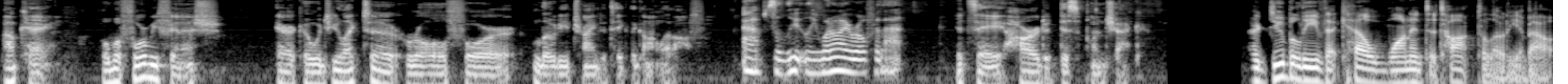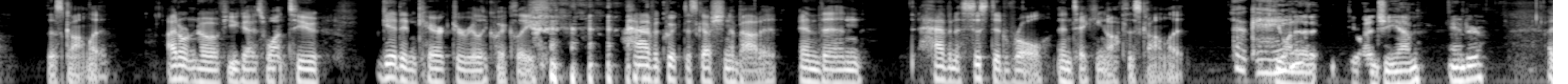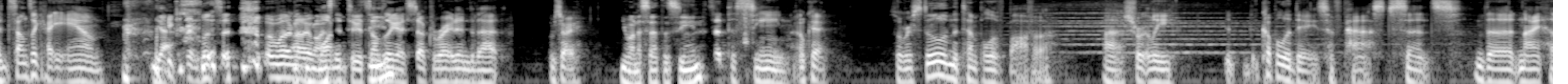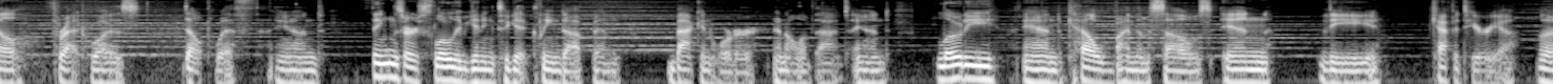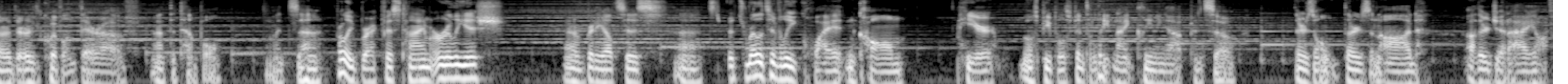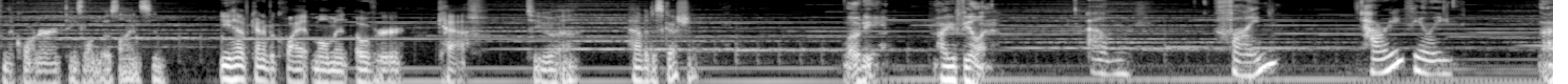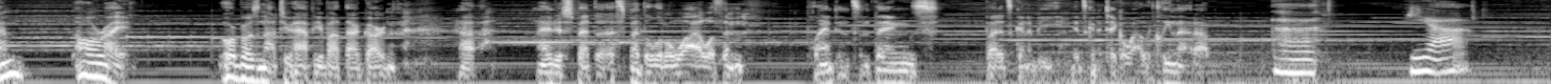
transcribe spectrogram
Okay. Well, before we finish, Erica, would you like to roll for Lodi trying to take the gauntlet off? absolutely what do i roll for that It's a hard discipline check. I do believe that Kel wanted to talk to Lodi about this gauntlet. I don't know if you guys want to get in character really quickly, have a quick discussion about it, and then have an assisted role in taking off this gauntlet. okay Do you want to? Do you want to GM, Andrew? It sounds like I am. Yeah. Regardless of whether or not I wanted to. It sounds like I stepped right into that. I'm sorry. You want to set the scene? Set the scene. Okay. So we're still in the Temple of Bava. Uh, shortly, a couple of days have passed since the Nihil threat was dealt with, and things are slowly beginning to get cleaned up and back in order and all of that. And Lodi and Kel find themselves in the cafeteria, or their equivalent thereof, at the temple. It's uh, probably breakfast time, early-ish. Everybody else is. Uh, it's, it's relatively quiet and calm here. Most people spent a late night cleaning up, and so there's a, there's an odd other Jedi off in the corner and things along those lines. And you have kind of a quiet moment over caf to uh, have a discussion. Lodi, how are you feeling? um fine how are you feeling I'm all right. Horbo's not too happy about that garden. Uh, I just spent a spent a little while with him planting some things, but it's gonna be it's gonna take a while to clean that up. Uh, yeah.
